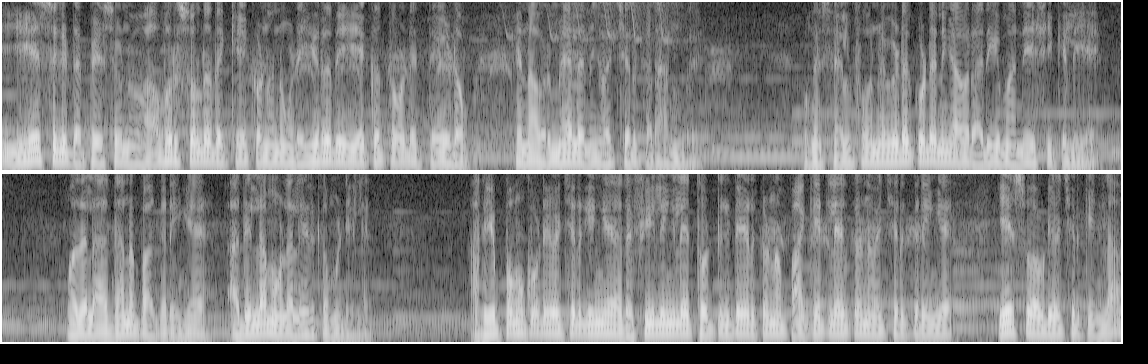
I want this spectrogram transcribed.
இயேசுகிட்ட பேசணும் அவர் சொல்கிறத கேட்கணுன்னு உங்களுடைய இருதய இயக்கத்தோடு தேடும். ஏன்னா அவர் மேலே நீங்கள் வச்சுருக்கிற அன்பு. உங்கள் செல்ஃபோனை விட கூட நீங்கள் அவர் அதிகமாக நேசிக்கலையே. முதல்ல அதுதானே பார்க்குறீங்க? அது இல்லாமல் உங்களால் இருக்க முடியல. அது எப்பவும் கூட வச்சுருக்கீங்க. அதை ஃபீலிங்லேயே தொட்டுக்கிட்டே இருக்கணும் பாக்கெட்லேயே இருக்கணும் வச்சுருக்கிறீங்க. இயேசு அப்படி வச்சுருக்கீங்களா?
